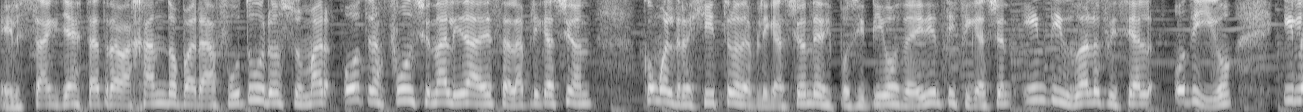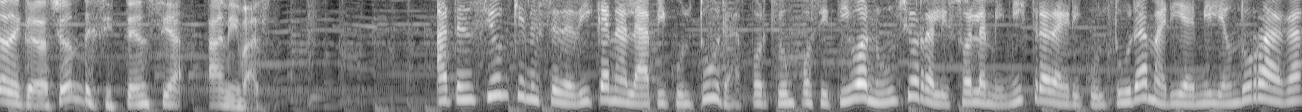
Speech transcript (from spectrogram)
El SAC ya está trabajando para a futuro sumar otras funcionalidades a la aplicación, como el registro de aplicación de dispositivos de identificación individual oficial o DIO y la declaración de existencia animal. Atención quienes se dedican a la apicultura, porque un positivo anuncio realizó la ministra de Agricultura, María Emilia Undurraga,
